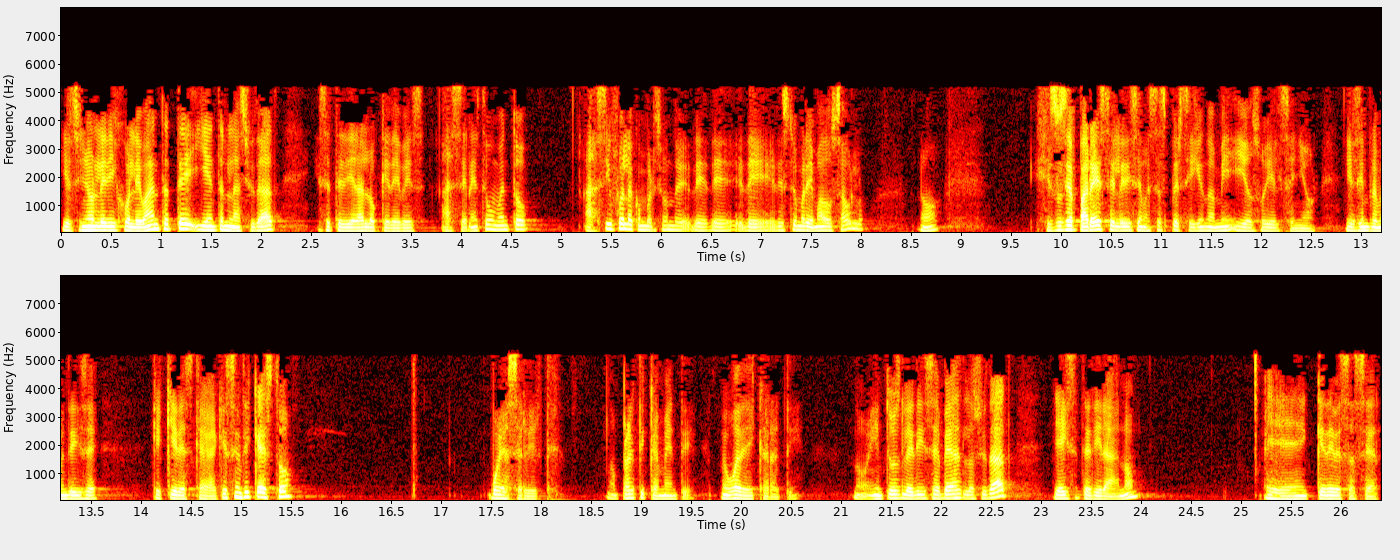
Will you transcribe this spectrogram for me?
Y el Señor le dijo, levántate y entra en la ciudad y se te dirá lo que debes hacer. En este momento, así fue la conversión de, de, este hombre llamado Saulo, ¿no? Jesús se aparece y le dice, me estás persiguiendo a mí y yo soy el Señor. Y él simplemente dice, ¿qué quieres que haga? ¿Qué significa esto? Voy a servirte. ¿no? Prácticamente me voy a dedicar a ti. ¿no? Y entonces le dice, veas la ciudad y ahí se te dirá, ¿no? Eh, ¿Qué debes hacer?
